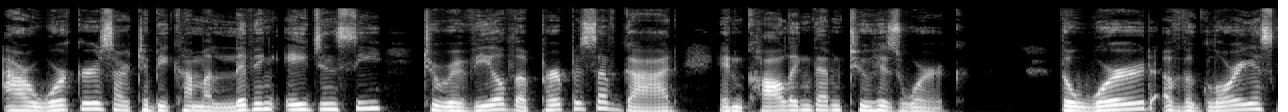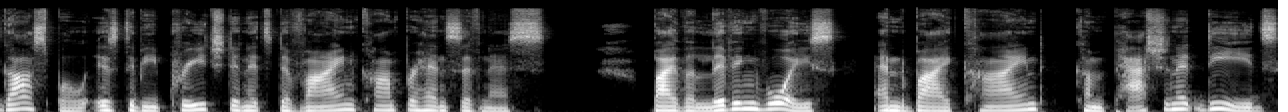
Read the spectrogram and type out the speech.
Our workers are to become a living agency to reveal the purpose of God in calling them to his work. The word of the glorious gospel is to be preached in its divine comprehensiveness. By the living voice and by kind, compassionate deeds,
